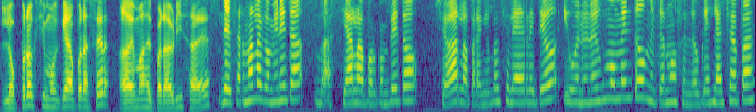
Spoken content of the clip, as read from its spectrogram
lo próximo que queda por hacer, además del parabrisas, es... Desarmar la camioneta, vaciarla por completo, llevarla para que pase la RTO y bueno, en algún momento meternos en lo que es la chapa,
